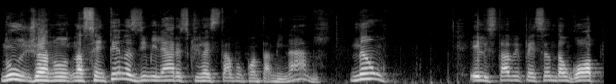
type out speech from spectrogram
No, já no, nas centenas de milhares que já estavam contaminados? Não. Eles estavam pensando em dar um golpe,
